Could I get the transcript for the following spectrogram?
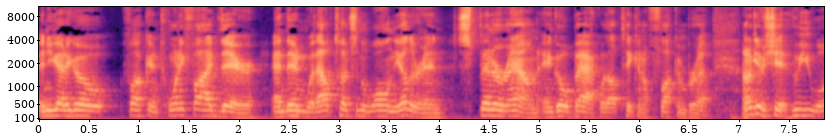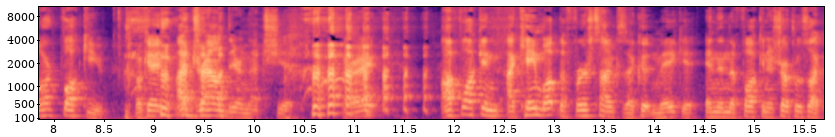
And you got to go fucking 25 there and then without touching the wall on the other end, spin around and go back without taking a fucking breath. I don't give a shit who you are. Fuck you. Okay? I drowned during that shit. All right? I fucking I came up the first time because I couldn't make it, and then the fucking instructor was like,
